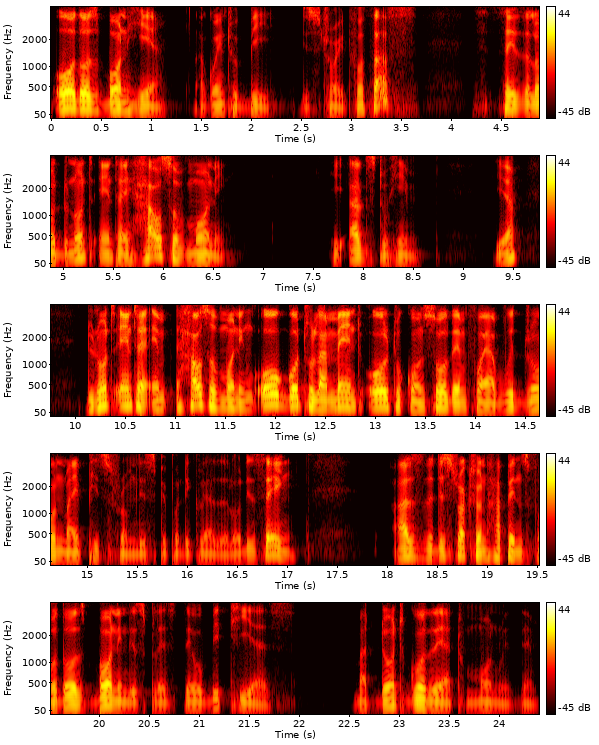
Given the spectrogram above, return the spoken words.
All those born here are going to be destroyed. For thus says the Lord, do not enter a house of mourning. He adds to him, yeah. Do not enter a house of mourning or go to lament or to console them, for I have withdrawn my peace from these people, declares the Lord. He's saying, as the destruction happens for those born in this place, there will be tears, but don't go there to mourn with them.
